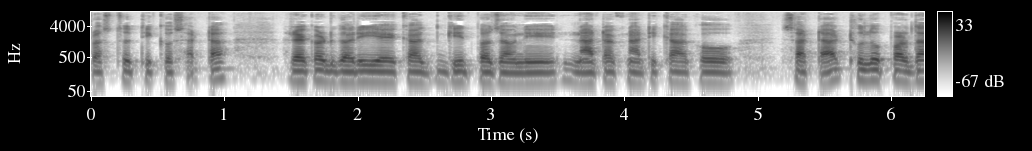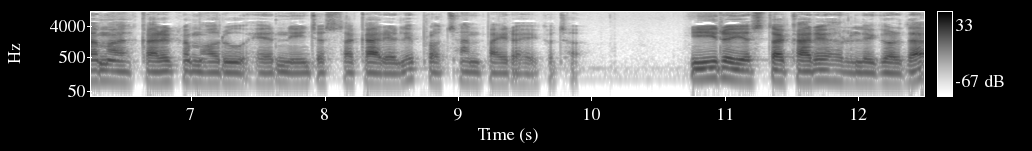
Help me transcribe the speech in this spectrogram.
प्रस्तुतिको सट्टा रेकर्ड गरिएका गीत बजाउने नाटक नाटिकाको सट्टा ठुलो पर्दामा कार्यक्रमहरू हेर्ने जस्ता कार्यले प्रोत्साहन पाइरहेको छ। यी र यस्ता कार्यहरूले गर्दा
